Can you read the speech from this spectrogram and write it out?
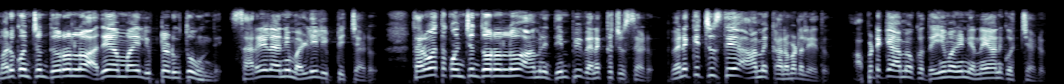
మరికొంచెం దూరంలో అదే అమ్మాయి లిఫ్ట్ అడుగుతూ ఉంది. సరేలే అని మళ్ళీ లిఫ్ట్ ఇచ్చాడు. తర్వాత కొంచెం దూరంలో ఆమెను దింపి వెనక్కి చూశాడు. వెనక్కి చూస్తే ఆమె కనబడలేదు. అప్పటికే ఆమె ఒక దెయ్యమని నిర్ణయానికి వచ్చాడు.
